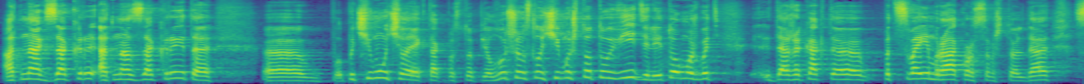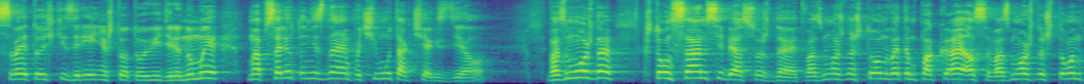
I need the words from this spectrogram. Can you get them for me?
От нас, закры, от нас закрыто почему человек так поступил. В лучшем случае мы что-то увидели, и то, может быть, даже как-то под своим ракурсом, что ли, да, с своей точки зрения что-то увидели. Но мы, мы абсолютно не знаем, почему так человек сделал. Возможно, что он сам себя осуждает, возможно, что он в этом покаялся, возможно, что он,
